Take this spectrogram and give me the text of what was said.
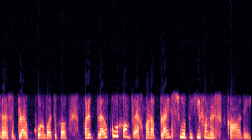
uh, so blou kon wat ook al maar die blou kon gaan weg maar daar bly so 'n bietjie van 'n skadu.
